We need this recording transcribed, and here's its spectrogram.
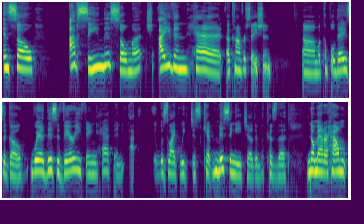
And so I've seen this so much. I even had a conversation um, a couple days ago where this very thing happened. I, it was like we just kept missing each other because the no matter how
